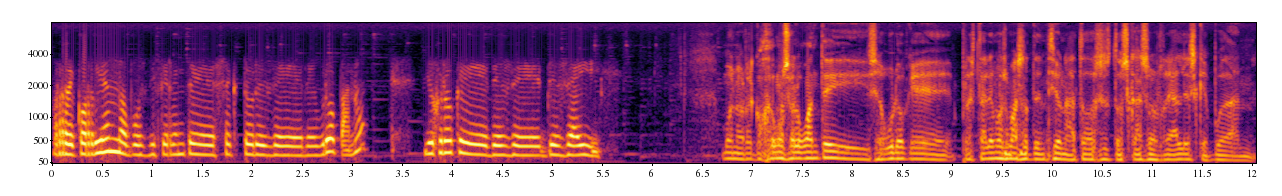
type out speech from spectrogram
recorriendo pues diferentes sectores de, Europa, ¿no? Yo creo que desde, desde ahí. Bueno, recogemos el guante y seguro que prestaremos más atención a todos estos casos reales que puedan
